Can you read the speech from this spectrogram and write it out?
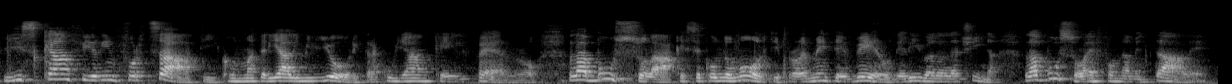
gli scafi rinforzati con materiali migliori, tra cui anche il ferro, la bussola che secondo molti probabilmente è vero, deriva dalla Cina, la bussola è fondamentale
